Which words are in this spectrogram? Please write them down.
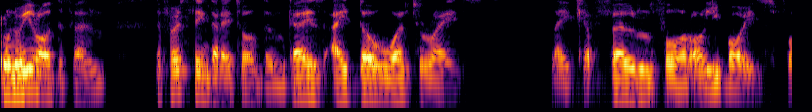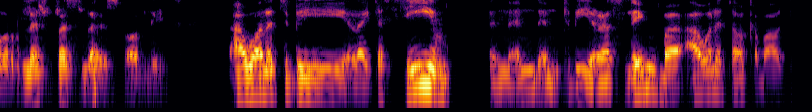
When we wrote the film, the first thing that I told them, guys, I don't want to write like a film for only boys, for less wrestlers only. I want it to be like a theme and, and, and to be wrestling, but I want to talk about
